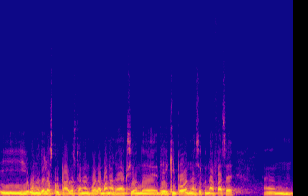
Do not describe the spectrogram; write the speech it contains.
y, uno de los culpables también por la buena reacción de, de equipo en la segunda fase. Em,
